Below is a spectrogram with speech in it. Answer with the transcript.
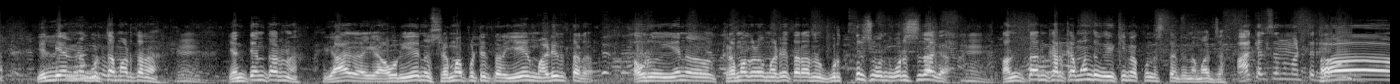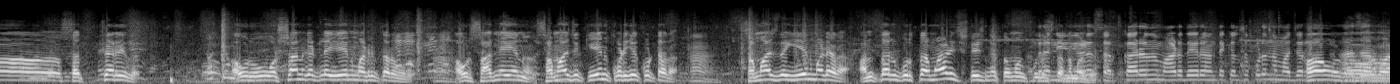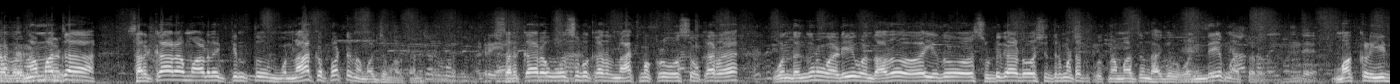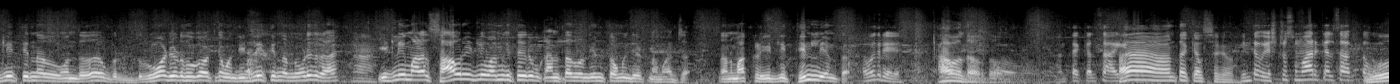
ಎಲ್ಲಿಯರನ್ನ ಗುರ್ತ ಮಾಡ್ತಾನ? ಎಂತೆಂಥವ್ರನ್ನ ಯಾವ ಅವ್ರು ಏನು ಶ್ರಮ ಪಟ್ಟಿರ್ತಾರೆ ಏನು ಮಾಡಿರ್ತಾರ ಅವರು ಏನು ಕ್ರಮಗಳು ಮಾಡಿರ್ತಾರ ಅದನ್ನ ಗುರುತಿಸಿ ಒಂದು ವರ್ಷದಾಗ ಅಂತನ್ ಕರ್ಕೊಂಬಂದು ವೇಕಿ ಮ್ಯಾಗ ಕುಂದಿಸ್ತಾನೆ ರೀ ನಮ್ಮ ಅಜ್ಜ. ಆ ಕೆಲಸನೂ ಮಾಡ್ತೀರಿ? ಆ ಸತ್ಯ ರೀ ಇದು. ಅವರು ವರ್ಷಾನ್ಗಟ್ಲೆ ಏನು ಮಾಡಿರ್ತಾರ ಅವರು? ಅವ್ರ ಸಾಧನೆ ಏನು? ಸಮಾಜಕ್ಕೆ ಏನು ಕೊಡುಗೆ ಕೊಟ್ಟಾರ? ಸಮಾಜದಾಗ ಏನು ಮಾಡ್ಯಾರ? ಅಂತರ್ ಗುರ್ತ ಮಾಡಿ ಸ್ಟೇಜ್ ತೊಗೊಂಡು ಸರ್ಕಾರನ ಮಾಡದೇ ಇರೋಂಥ ಕೆಲಸ ಕೂಡ ನಮ್ಮ ಅಜ್ಜ. ನಮ್ಮ ಅಜ್ಜ ಸರ್ಕಾರ ಮಾಡದಕ್ಕಿಂತ ನಾಲ್ಕು ಪಟ್ಟು ನಮ್ಮ ಅಜ್ಜ ಮಾಡ್ತಾನೆ. ಸರ್ಕಾರ ಓದಿಸ್ಬೇಕಾದ್ರೆ ನಾಲ್ಕು ಮಕ್ಕಳು ಓದಿಸ್ಬೇಕಾದ್ರೆ ಒಂದು ಅಂಗನವಾಡಿ ಒಂದು ಅದೋ ಇದು ಸುಡ್ಗಾಡು ಸಿದ್ರಮಠದ ಕೂತ್ ನಮ್ಮ ಅಜ್ಜಂದು ಆಗಿಲ್ಲ ಒಂದೇ ಮಾತಾಡ ಒಂದೇ ಮಕ್ಕಳು ಇಡ್ಲಿ ತಿನ್ನೋದು ಒಂದು ರೋಡ್ ಹಿಡಿದು ಹೋಗೋತ್ನ ಒಂದು ಇಡ್ಲಿ ತಿನ್ನೋದು ನೋಡಿದ್ರೆ ಇಡ್ಲಿ ಮಾಡೋದು ಸಾವಿರ ಇಡ್ಲಿ ಒಮ್ಮಿಗೆ ತೆಗಿರ್ಬೇಕು ಅಂಥದ್ದು ಒಂದು ಇನ್ನು ತೊಗೊಂಡಿಟ್ಟು ನಮ್ಮ ಅಜ್ಜ. ನನ್ನ ಮಕ್ಕಳು ಇಡ್ಲಿ ತಿನ್ನಲಿ ಅಂತ. ಹೌದ್ರಿ? ಹೌದೌದು ಅಂತ ಕೆಲಸ ಅಂತ ಇಂಥವು ಎಷ್ಟು ಸುಮಾರು ಕೆಲಸ ಆಗ್ತಾವೆ? ಓ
